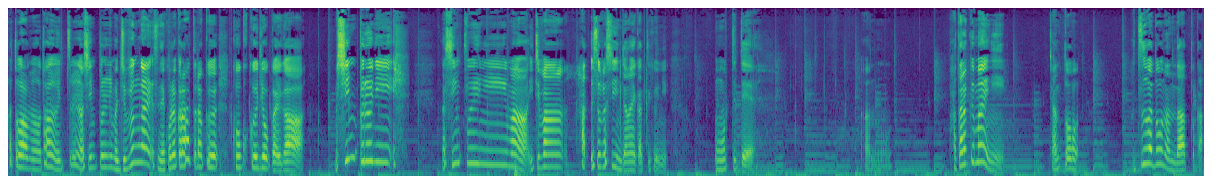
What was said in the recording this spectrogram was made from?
あとはもう多分3つ目はシンプルに今自分がですね、これから働く広告業界が、シンプルに、シンプルに、まあ、一番は忙しいんじゃないかっていうふうに思ってて、あの、働く前に、ちゃんと、普通はどうなんだとか、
